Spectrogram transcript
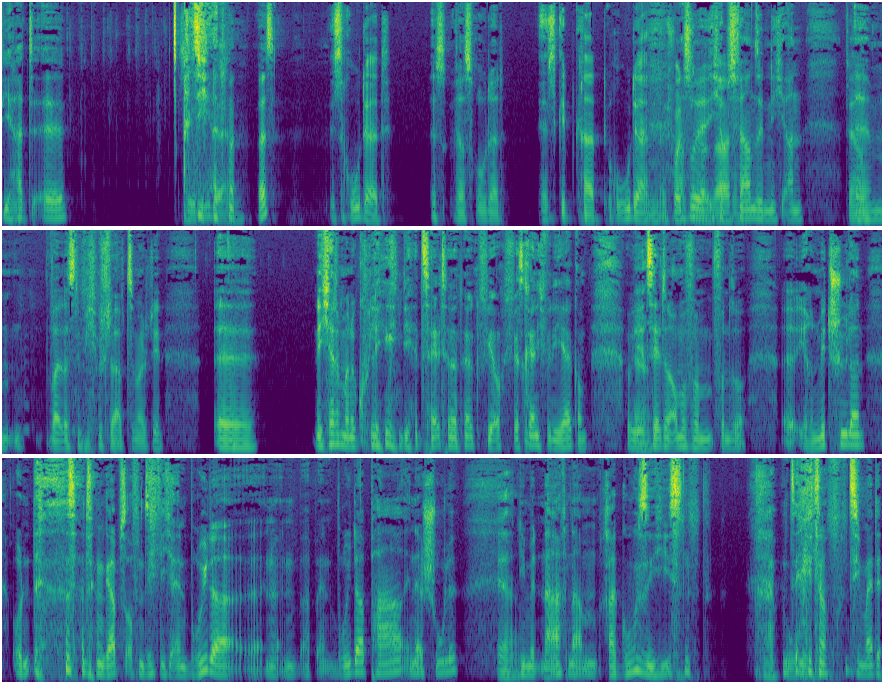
die hat, äh, Sie sie hat mal, was? Es rudert. Es, was rudert? Es gibt gerade Rudern. Ich Achso, ja, ich habe das. Fernsehen nicht an, Ja. ähm, weil das nämlich im Schlafzimmer steht. Äh, ich hatte mal eine Kollegin, die erzählte dann irgendwie auch, ich weiß gar nicht, wo die herkommt, aber die Ja. erzählte dann auch mal von, von so äh, ihren Mitschülern und dann gab es offensichtlich ein Brüder, äh, ein, ein, ein Brüderpaar in der Schule, ja. die mit Nachnamen Raguse hießen. Und, Raguse. genau, und sie meinte,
